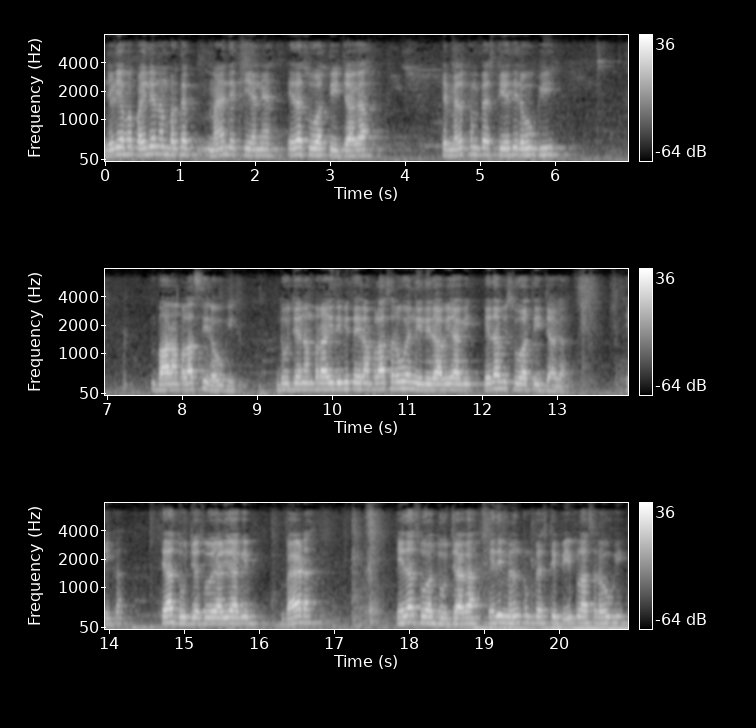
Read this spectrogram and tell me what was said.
ਜਿਹੜੀ ਆਪਾਂ ਪਹਿਲੇ ਨੰਬਰ ਤੇ ਮੈਂ ਦੇਖੀ ਜਾਂਦੇ ਆ ਇਹਦਾ ਸੂਆ ਤੀਜਾ ਗਾ ਤੇ ਮਿਲਕ ਕੰਪੈਸਟੀ ਇਹਦੀ ਰਹੂਗੀ 12 ਪਲੱਸ ਹੀ ਰਹੂਗੀ। ਦੂਜੇ ਨੰਬਰ ਆਈ ਦੀ ਵੀ 13 ਪਲੱਸ ਰਹੂ ਇਹ ਨੀਲੀ ਰਾਵੀ ਆ ਗਈ, ਇਹਦਾ ਵੀ ਸੂਆ ਤੀਜਾ ਗਾ। ਠੀਕ ਆ? ਤੇ ਆ ਦੂਜੇ ਸੂਏ ਵਾਲੀ ਆ ਗਈ, ਬੈੜ। ਇਹਦਾ ਸੂਆ ਦੂਜਾ ਗਾ, ਇਹਦੀ ਮਿਲਕ ਕੰਪੈਸਿਟੀ 20 ਪਲੱਸ ਰਹੂਗੀ।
